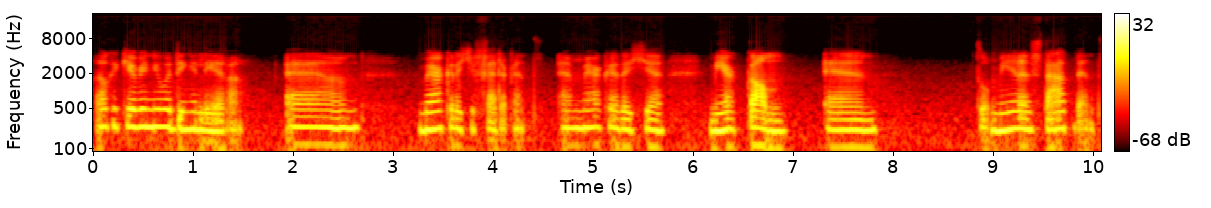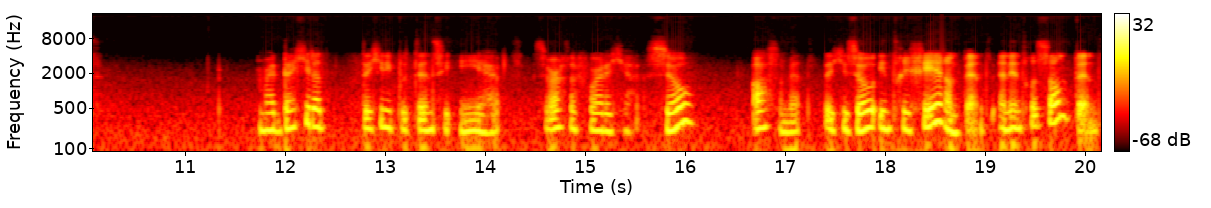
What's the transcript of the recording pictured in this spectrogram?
Elke keer weer nieuwe dingen leren. En merken dat je verder bent. En merken dat je meer kan en tot meer in staat bent. Maar dat je, dat, dat je die potentie in je hebt, zorgt ervoor dat je zo awesome bent. Dat je zo intrigerend bent en interessant bent.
